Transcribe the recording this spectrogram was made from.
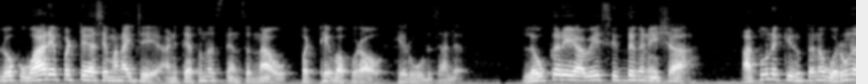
लोक वारे पट्टे असे म्हणायचे आणि त्यातूनच त्यांचं नाव पठ्ठे बापूराव हे रूढ झालं. लवकर यावे सिद्ध गणेशा आतून कीर्तन वरुण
